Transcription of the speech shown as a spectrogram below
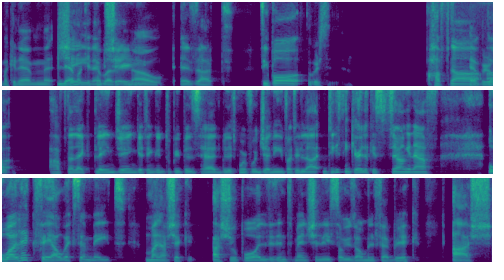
ma kienem ma xej kien ta' hemm barra xejn. now. Eżatt. Tipo ħafna uh, ħafna like plain Jane getting into people's head bilit more fuq Geneva tilla. Do you think you're looking strong enough? U għalek fej għawek semmejt ma nafxek għaxu Paul didn't mention li so jużaw mill-fabric. Għax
